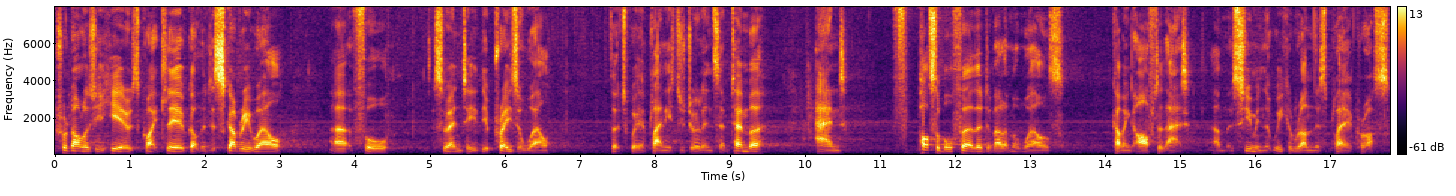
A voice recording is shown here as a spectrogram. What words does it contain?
chronology here is quite clear. We've got the discovery well uh, for Serenity, the appraisal well that we're planning to drill in September, and possible further development wells coming after that, um, assuming that we can run this play across.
